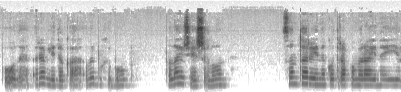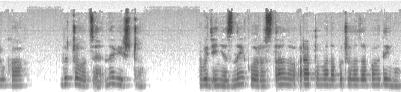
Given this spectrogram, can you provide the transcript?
Поле, рев літака, вибухи бомб, палаючий ешелон, Сантарина, котра помирає на її руках. До чого це? Навіщо? Видіння зникло, розстало, раптом вона почула запах диму.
